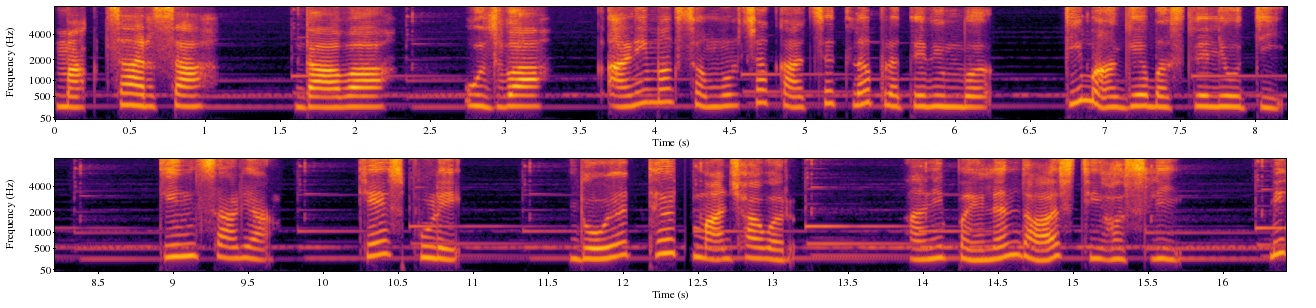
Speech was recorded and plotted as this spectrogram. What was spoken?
मागचा आरसा डावा उजवा आणि मग समोरच्या काचेतलं प्रतिबिंब. ती मागे बसलेली होती. तीन साड्या केस पुढे डोळे थेट माझ्यावर. आणि पहिल्यांदाच ती हसली. मी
